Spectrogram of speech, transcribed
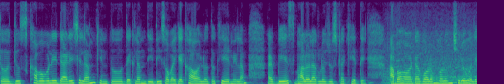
তো জুস খাব বলেই দাঁড়িয়েছিলাম কিন্তু দেখলাম দিদি সবাইকে খাওয়ালো তো খেয়ে নিলাম। আর বেশ ভালো লাগল জুসটা খেতে। আবহাওয়াটা গরম গরম ছিল বলে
